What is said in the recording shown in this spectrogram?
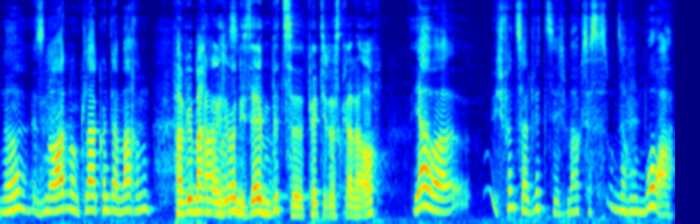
ne? ist in Ordnung, klar, könnt ihr machen. Aber wir machen eigentlich Markus. immer dieselben Witze. Fällt dir das gerade auf? Ja, aber ich find's halt witzig, Markus, das ist unser Humor.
